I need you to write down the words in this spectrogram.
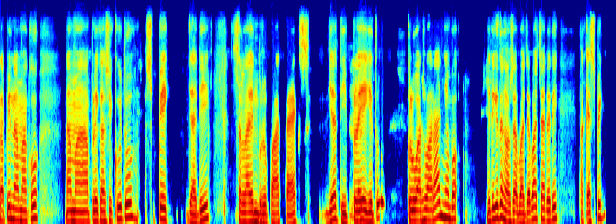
tapi namaku, nama aplikasiku tuh Speak. Jadi selain berupa teks, dia di play gitu keluar suaranya, Bok. Jadi kita nggak usah baca-baca. Jadi pakai Speak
